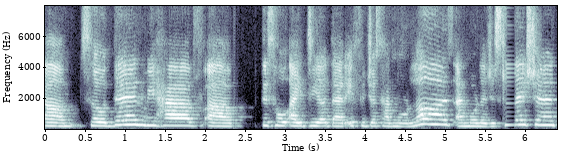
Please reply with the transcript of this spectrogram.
Um, so then we have uh, this whole idea that if we just had more laws and more legislation,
